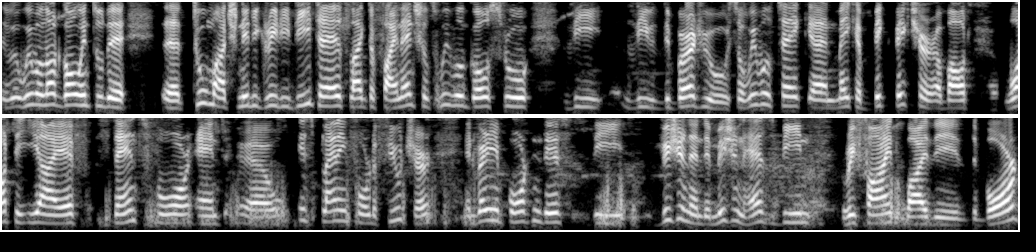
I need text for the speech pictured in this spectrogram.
We will not go into the uh, too much nitty gritty details like the financials. We will go through the the, the bird view. So we will take and make a big picture about what the EIIF stands for and uh, is planning for the future. And very important is the vision and the mission has been refined by the, the board.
